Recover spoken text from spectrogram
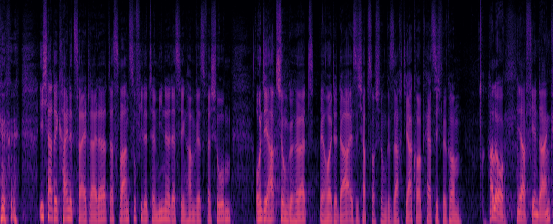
ich hatte keine Zeit leider. Das waren zu viele Termine, deswegen haben wir es verschoben. Und ihr habt schon gehört, wer heute da ist. Ich habe es auch schon gesagt. Jakob, herzlich willkommen. Hallo, ja, vielen Dank,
